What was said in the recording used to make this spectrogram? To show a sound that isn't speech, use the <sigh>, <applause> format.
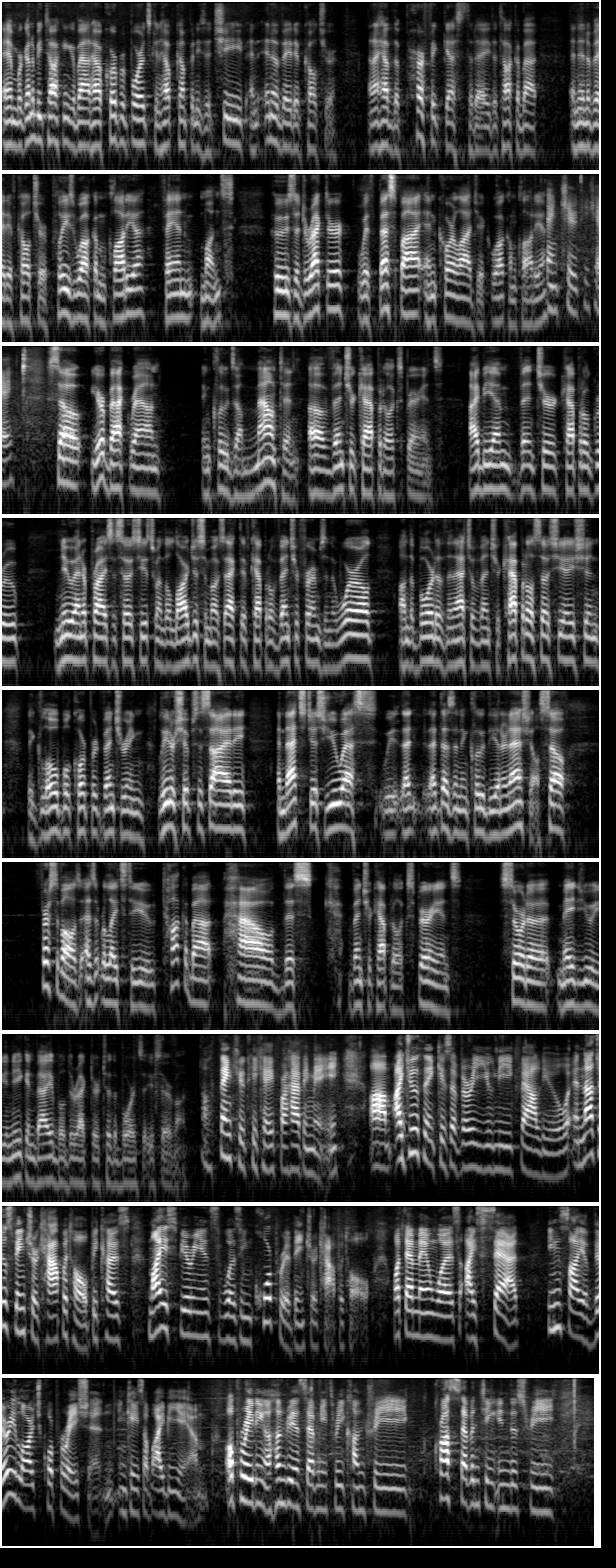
And we're going to be talking about how corporate boards can help companies achieve an innovative culture. And I have the perfect guest today to talk about an innovative culture. Please welcome Claudia Fan Munce, who's a director with Best Buy and CoreLogic. Welcome, Claudia. Thank you, TK. So, your background includes a mountain of venture capital experience. IBM Venture Capital Group, New Enterprise Associates, one of the largest and most active capital venture firms in the world, on the board of the National Venture Capital Association, the Global Corporate Venturing Leadership Society, and that's just US. We, that, that doesn't include the international. So, first of all, as, as it relates to you, talk about how this venture capital experience sort of made you a unique and valuable director to the boards that you serve on. Oh, thank you, TK, for having me. Um, I do think it's a very unique value, and not just venture capital, because my experience was in corporate venture capital. What that meant was I sat inside a very large corporation, in case of IBM, operating 173 country, across 17 industry,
